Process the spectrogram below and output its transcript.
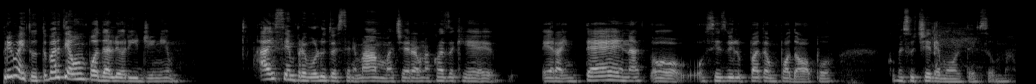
prima di tutto partiamo un po' dalle origini. Hai sempre voluto essere mamma? C'era una cosa che era in te o, o si è sviluppata un po' dopo? Come succede a molte, insomma.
